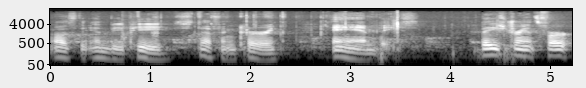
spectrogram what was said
Oh, it's the MVP, Stephen Curry, and base. Base transfer.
